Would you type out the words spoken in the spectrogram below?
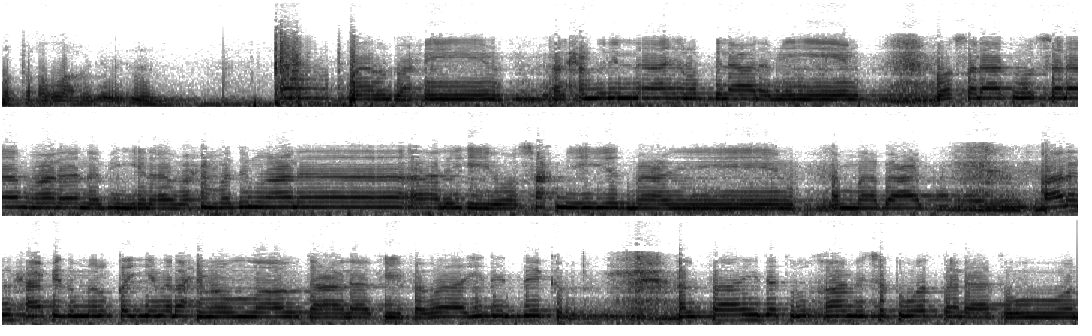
وفق الله جميعا الرحمن الرحيم. الحمد لله رب العالمين والصلاة والسلام على نبينا محمد وعلى آله وصحبه أجمعين. أما بعد قال الحافظ ابن القيم رحمه الله تعالى في فوائد الذكر الفائدة الخامسة والثلاثون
